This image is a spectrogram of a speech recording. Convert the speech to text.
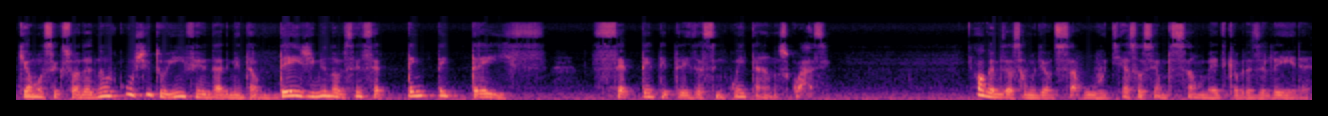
que a homossexualidade não constituía enfermidade mental desde 1973. 73, há 50 anos quase. A Organização Mundial de Saúde, a Associação Médica Brasileira,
